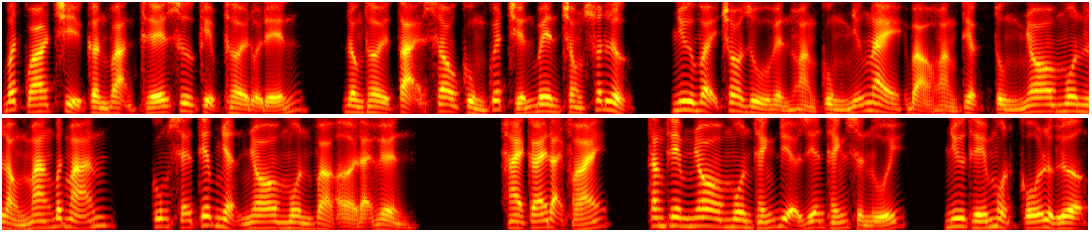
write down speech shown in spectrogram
Bất quá chỉ cần vạn thế sư kịp thời đổi đến, đồng thời tại sau cùng quyết chiến bên trong xuất lực, như vậy cho dù huyền hoàng cùng những này bảo hoàng tiệc tùng nho môn lòng mang bất mãn, cũng sẽ tiếp nhận nho môn vào ở đại huyền. Hai cái đại phái, tăng thêm nho môn thánh địa diễn thánh sườn núi, như thế một cố lực lượng,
